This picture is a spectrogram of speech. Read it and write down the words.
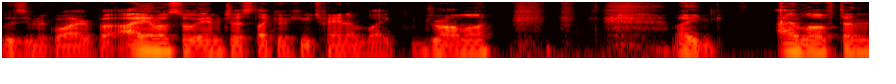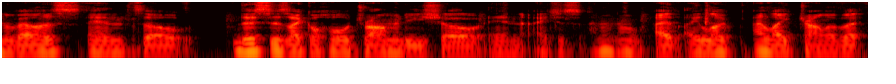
Lizzie McGuire. But I also am just like a huge fan of like drama. like I love telenovelas, and so this is like a whole dramedy show, and I just I don't know I I love I like drama, but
